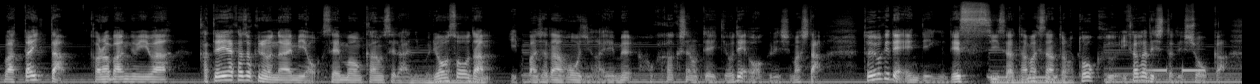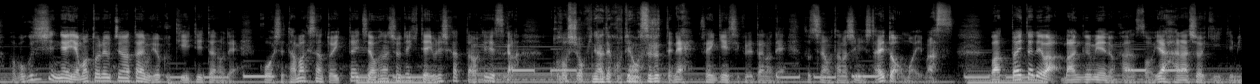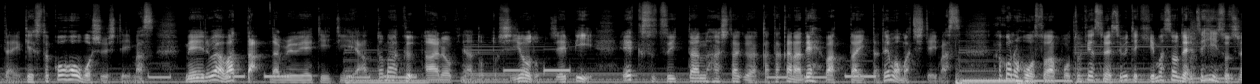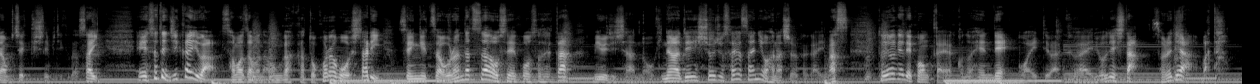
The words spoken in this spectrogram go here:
割ったいった。この番組は家庭や家族の悩みを専門カウンセラーに無料相談、一般社団法人歩む他各社の提供でお送りしました。というわけでエンディングです。シーサー玉木さんとのトークいかがでしたでしょうか、僕自身ね、大和レウチナタイムよく聞いていたので、こうして玉木さんと一対一でお話をできて嬉しかったわけですが、今年沖縄で個展をするってね、宣言してくれたので、そちらも楽しみにしたいと思います。わったいたでは番組への感想や話を聞いてみたいゲスト候補を募集しています。メールはわった watta アットマーク r 沖縄 .co.jp x ツイッターのハッシュタグはカタカナでわったいったでもお待ちしています。過去の放送はポッドキャストで全て聞けますので、ぜひそちらもチェックしてみてください。えーさて次回は様々な音楽家とコラボをしたり、先月はオランダツアーを成功させたミュージシャンの沖縄電子少女さやさんにお話を伺います。というわけで今回はこの辺でお相手は桑井亮でした。それではまた。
